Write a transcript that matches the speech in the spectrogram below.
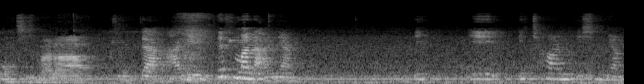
뻥치지 마라 진짜 아니 this month 아니야. 이, 이 2020년.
